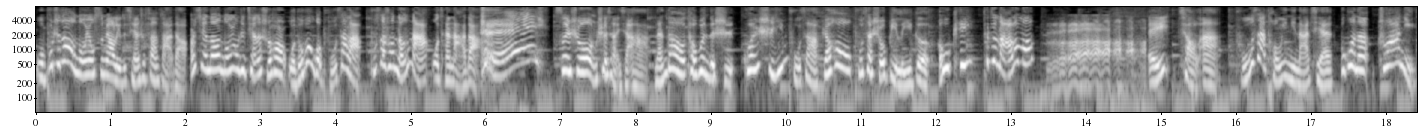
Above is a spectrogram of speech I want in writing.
我不知道挪用寺庙里的钱是犯法的，而且呢，挪用这钱的时候我都问过菩萨了，菩萨说能拿，我才拿的。嘿所以说，我们设想一下啊，难道他问的是观世音菩萨，然后菩萨手比了一个 OK，他就拿了吗？哎，巧了啊，菩萨同意你拿钱，不过呢，抓你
